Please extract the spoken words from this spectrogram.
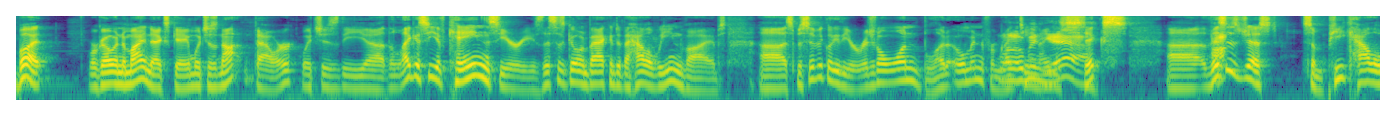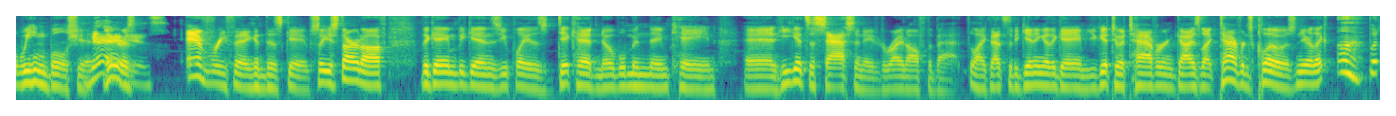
But we're going to my next game, which is not dour, which is the uh, the Legacy of Kain series. This is going back into the Halloween vibes, uh, specifically the original one, Blood Omen from Blood Omen, yeah. 1996. Uh, this is just some peak Halloween bullshit. Yeah, There's it is. Everything in this game. So you start off, the game begins, you play this dickhead nobleman named Kain, and he gets assassinated right off the bat. Like that's the beginning of the game. You get to a tavern, guys like tavern's closed, and you're like, uh, but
